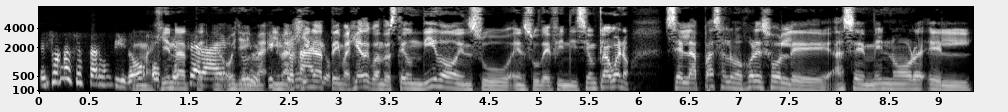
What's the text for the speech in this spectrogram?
¿Eso no es estar hundido? ¿O qué Imagínate, será oye, ima- imagínate, imagínate cuando esté hundido en su en su definición. Claro, bueno, se la pasa, a lo mejor eso le hace menor el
